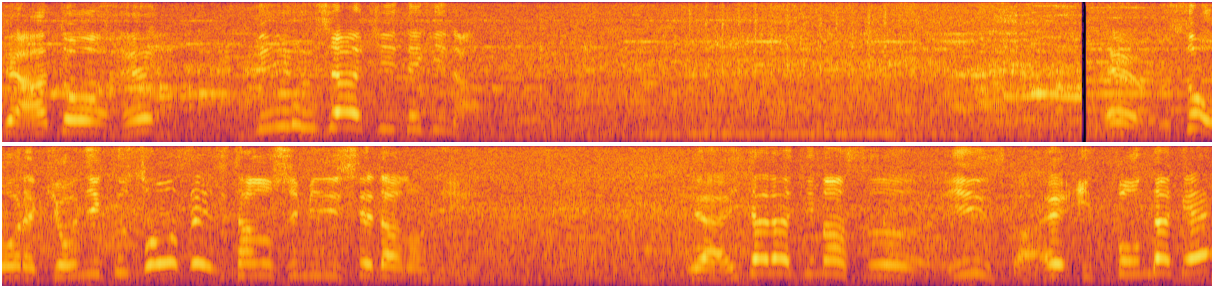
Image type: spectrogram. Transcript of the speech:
であとえ？ビーフジャーキー的な？え嘘俺魚肉ソーセージ楽しみにしてたのに。いやいただきます。いいですか？え1本だけ？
